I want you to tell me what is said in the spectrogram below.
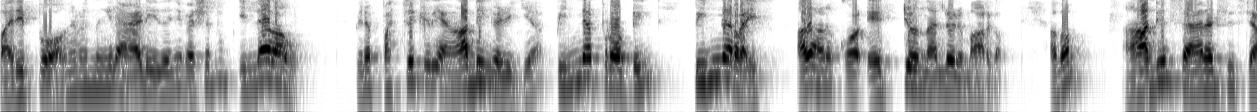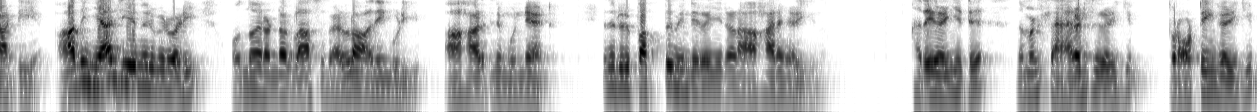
പരിപ്പോ അങ്ങനെ എന്തെങ്കിലും ആഡ് ചെയ്ത് കഴിഞ്ഞാൽ വിശപ്പ് ഇല്ലാതാവും. പിന്നെ പച്ചക്കറി ആദ്യം കഴിക്കുക പിന്നെ പ്രോട്ടീൻ പിന്നെ റൈസ് അതാണ് ഏറ്റവും നല്ലൊരു മാർഗം. അപ്പം ആദ്യം സാലഡ്സ് സ്റ്റാർട്ട് ചെയ്യുക. ആദ്യം ഞാൻ ചെയ്യുന്ന ഒരു പരിപാടി ഒന്നോ രണ്ടോ ഗ്ലാസ് വെള്ളം ആദ്യം കുടിക്കും ആഹാരത്തിന് മുന്നേ ആയിട്ട്. എന്നിട്ട് ഒരു പത്ത് മിനിറ്റ് കഴിഞ്ഞിട്ടാണ് ആഹാരം കഴിക്കുന്നത്. അത് കഴിഞ്ഞിട്ട് നമ്മൾ സാലഡ്സ് കഴിക്കും പ്രോട്ടീൻ കഴിക്കും.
